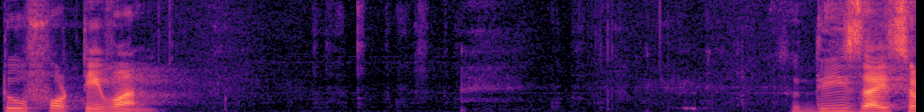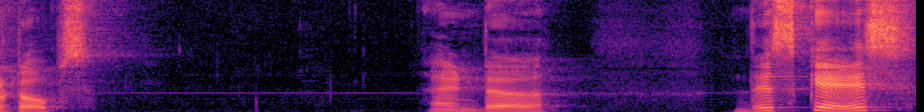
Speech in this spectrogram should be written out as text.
two forty one. So, these isotopes and uh, this case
